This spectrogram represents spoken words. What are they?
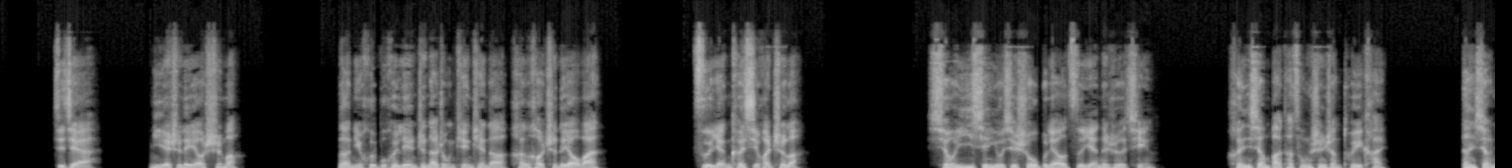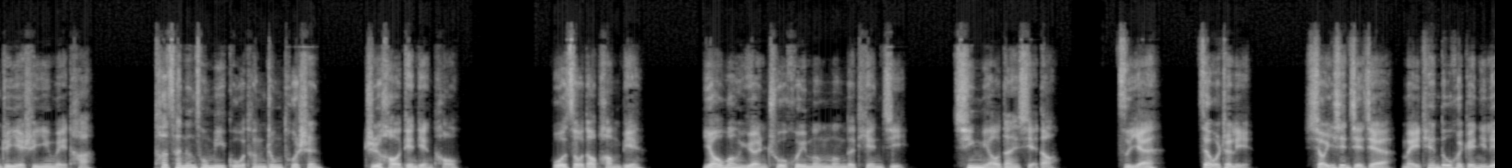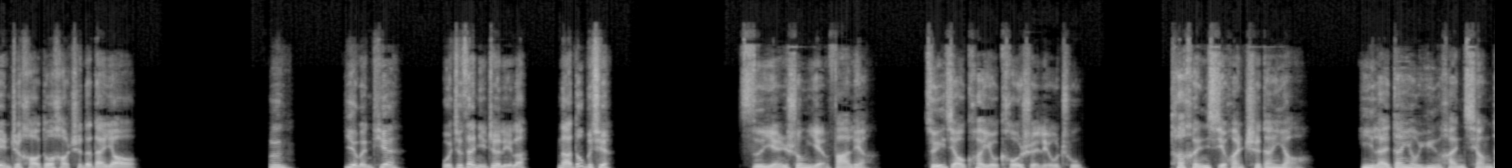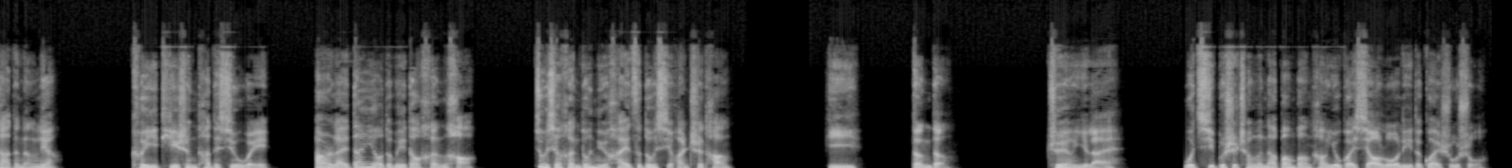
姐姐，你也是炼药师吗？那你会不会炼制那种甜甜的、很好吃的药丸？紫妍可喜欢吃了。小医仙有些受不了紫妍的热情，很想把她从身上推开，但想着也是因为她，她才能从迷骨藤中脱身，只好点点头。我走到旁边，遥望远处灰蒙蒙的天际，轻描淡写道：“紫妍，在我这里。”小医仙姐姐每天都会给你炼制好多好吃的丹药。嗯，叶问天，我就在你这里了，哪都不去。紫妍双眼发亮，嘴角快有口水流出。她很喜欢吃丹药，一来丹药蕴含强大的能量，可以提升她的修为；二来丹药的味道很好，就像很多女孩子都喜欢吃糖。咦，等等，这样一来。我岂不是成了拿棒棒糖诱拐小萝莉的怪叔叔？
